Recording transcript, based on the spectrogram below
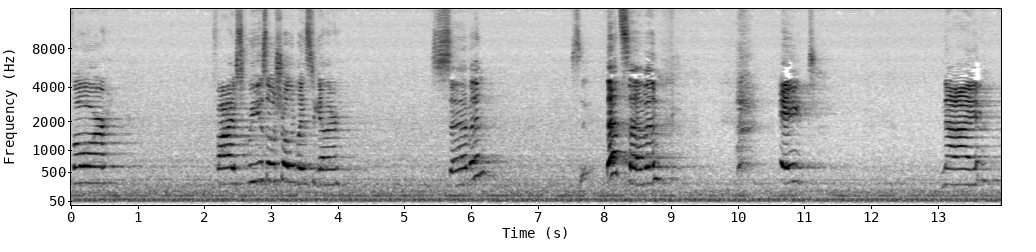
Four. Five. Squeeze those shoulder blades together seven, six, that's seven, eight, nine,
